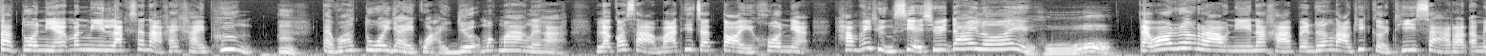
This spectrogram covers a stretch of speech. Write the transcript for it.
สัตว์ตัวเนี้ยมันมีลักษณะคล้ายๆพึ่งอืม แต่ว่าตัวใหญ่กว่าเยอะมากๆเลยค่ะ แล้วก็สามารถที่จะต่อยคนเนี่ยทำให้ถึงเสียชีวิตได้เลย โอ้โหแต่ว่าเรื่องราวนี้นะคะ เป็นเรื่องราวที่เกิดที่สหรัฐอเม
